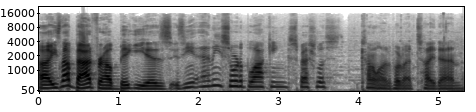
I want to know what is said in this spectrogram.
Uh, he's not bad for how big he is. Is he any sort of blocking specialist? Kind of wanted to put him at tight end.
